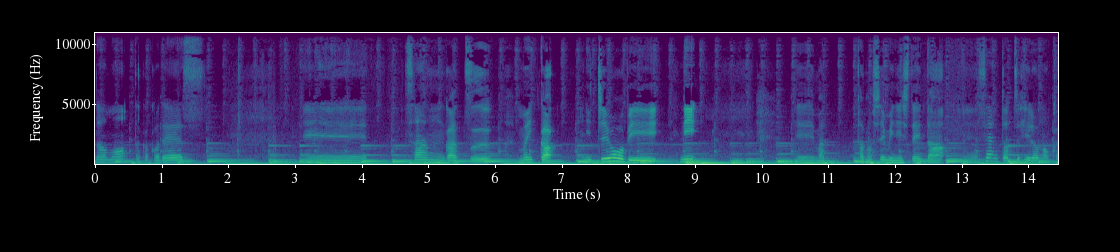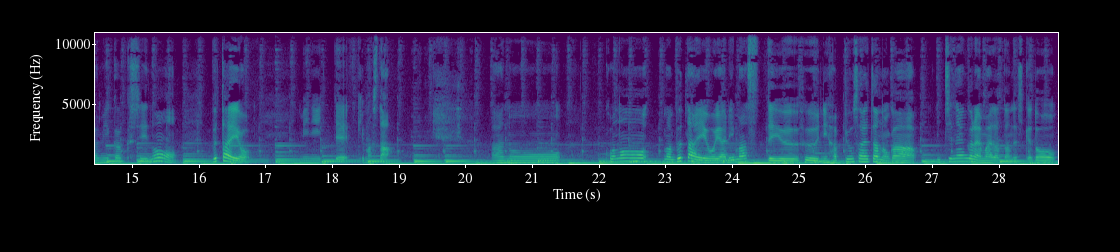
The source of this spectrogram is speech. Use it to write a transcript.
どうも、たかこです。えー、3月6日、日曜日に、えーま、楽しみにしていた、えー千と千尋の神隠しの舞台を見に行ってきました。あのこの、まあ、舞台をやりますっていう風に発表されたのが1年ぐらい前だったんですけど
